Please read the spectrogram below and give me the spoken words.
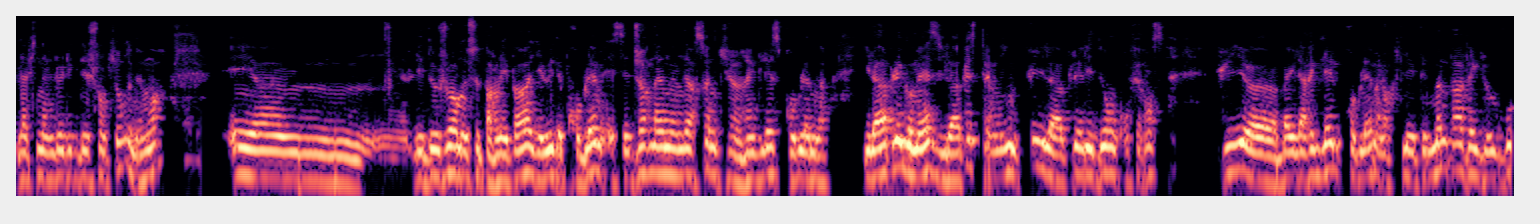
la finale de Ligue des Champions de mémoire. Et euh, les deux joueurs ne se parlaient pas, il y a eu des problèmes, et c'est Jordan Anderson qui a réglé ce problème-là. Il a appelé Gomez, il a appelé Sterling, puis il a appelé les deux en conférence, puis euh, bah, il a réglé le problème alors qu'il n'était même pas avec le groupe,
